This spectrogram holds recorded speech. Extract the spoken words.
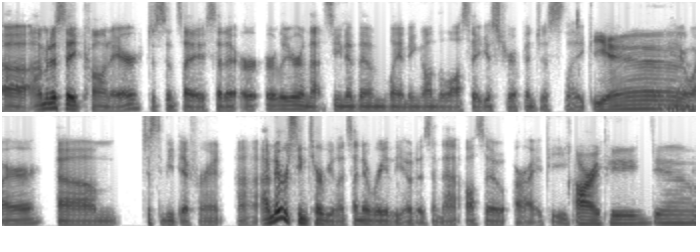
Uh, I'm gonna say Con Air, just since I said it ear- earlier in that scene of them landing on the Las Vegas Strip and just like Yeah. haywire. Um, just to be different. Uh, I've never seen Turbulence. I know Ray Liotta's in that. Also, R.I.P. R.I.P. Yeah.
